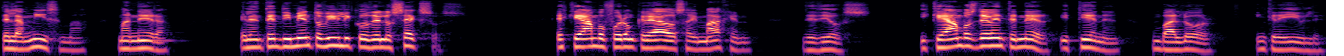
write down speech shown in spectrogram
de la misma manera. El entendimiento bíblico de los sexos es que ambos fueron creados a imagen de Dios y que ambos deben tener y tienen un valor increíble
